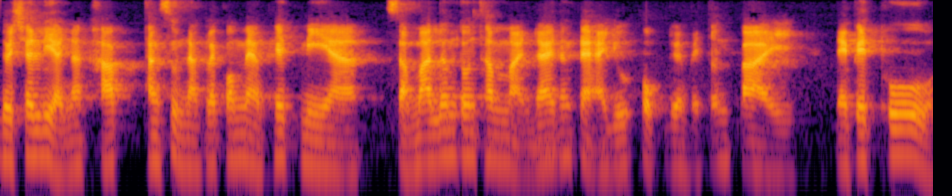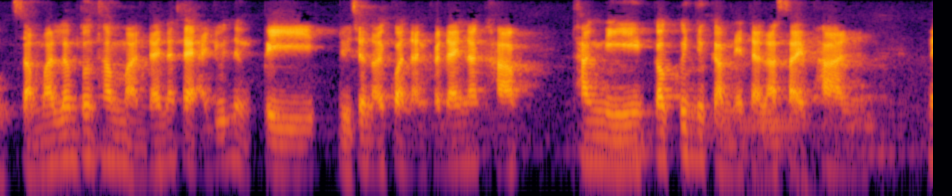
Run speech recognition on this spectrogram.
โดยเฉลี่ยนะครับ ทั้งสุนัขและก็แมวเพศเมีย สามารถเริ่มต้นทำหมันได้ตั้งแต่อายุ 6 เดือนเป็นต้นไป ในเพศผู้สามารถเริ่มต้นทำหมันได้ตั้งแต่อายุ 1 ปี หรือจะน้อยกว่านั้นก็ได้นะครับทางนี้ก็ขึ้นอยู่กับในแต่ละสายพันธุ์ ใน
